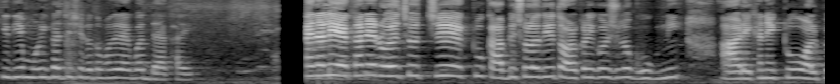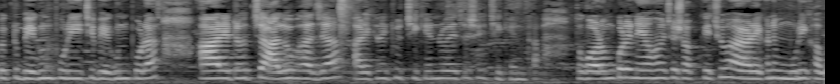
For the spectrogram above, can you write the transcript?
কি দিয়ে মুড়ি খাচ্ছি সেটা তোমাদের একবার দেখাই। ফাইনালি এখানে রয়েছে হচ্ছে একটু কাবলি ছোলা দিয়ে তরকারি করেছিল ঘুগনি, আর এখানে একটু অল্প একটু বেগুন পুড়িয়েছি, বেগুন পোড়া, আর এটা হচ্ছে আলু ভাজা, আর এখানে একটু চিকেন রয়েছে, সেই চিকেনটা তো গরম করে নেওয়া হয়েছে সব কিছু আর এখানে মুড়ি খাব।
